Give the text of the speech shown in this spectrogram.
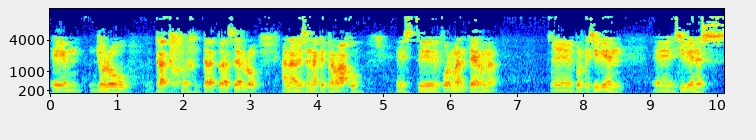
em, yo lo trato, trato de hacerlo a la vez en la que trabajo, este, de forma alterna, eh, porque si bien, eh, si bien es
